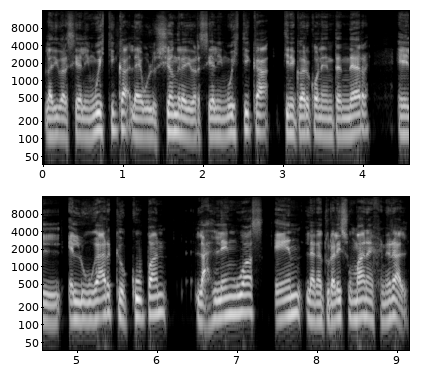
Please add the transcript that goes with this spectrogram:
la diversidad lingüística, la evolución de la diversidad lingüística, tiene que ver con entender el, lugar que ocupan las lenguas en la naturaleza humana en general.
